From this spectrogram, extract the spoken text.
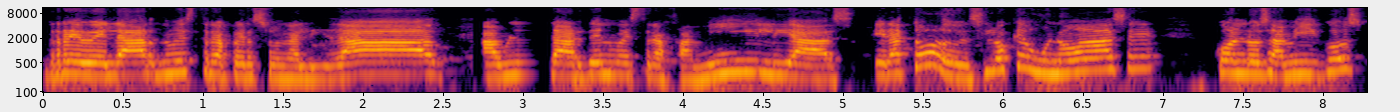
revelar nuestra personalidad, hablar de nuestras familias, era todo, es lo que uno hace con los amigos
